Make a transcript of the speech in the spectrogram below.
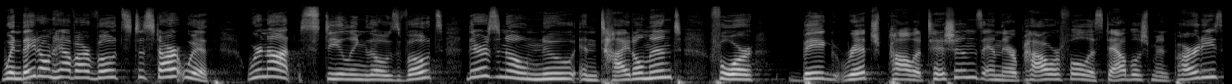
when they don't have our votes to start with? We're not stealing those votes. There's no new entitlement for big, rich politicians and their powerful establishment parties,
